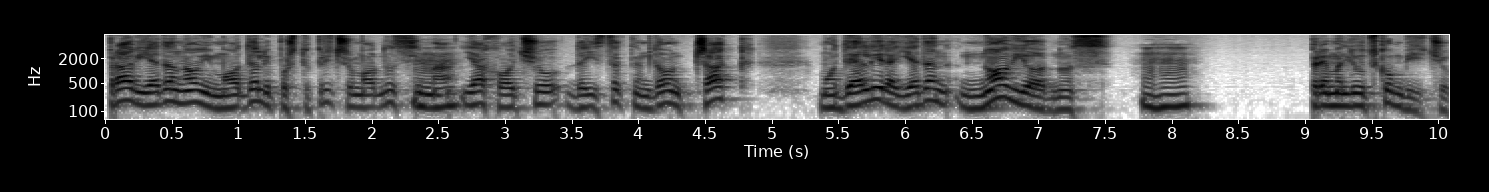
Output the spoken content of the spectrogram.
pravi jedan novi model i pošto pričamo o odnosima, Mm. ja hoću da istaknem da on čak modelira jedan novi odnos Mhm, prema ljudskom biću,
